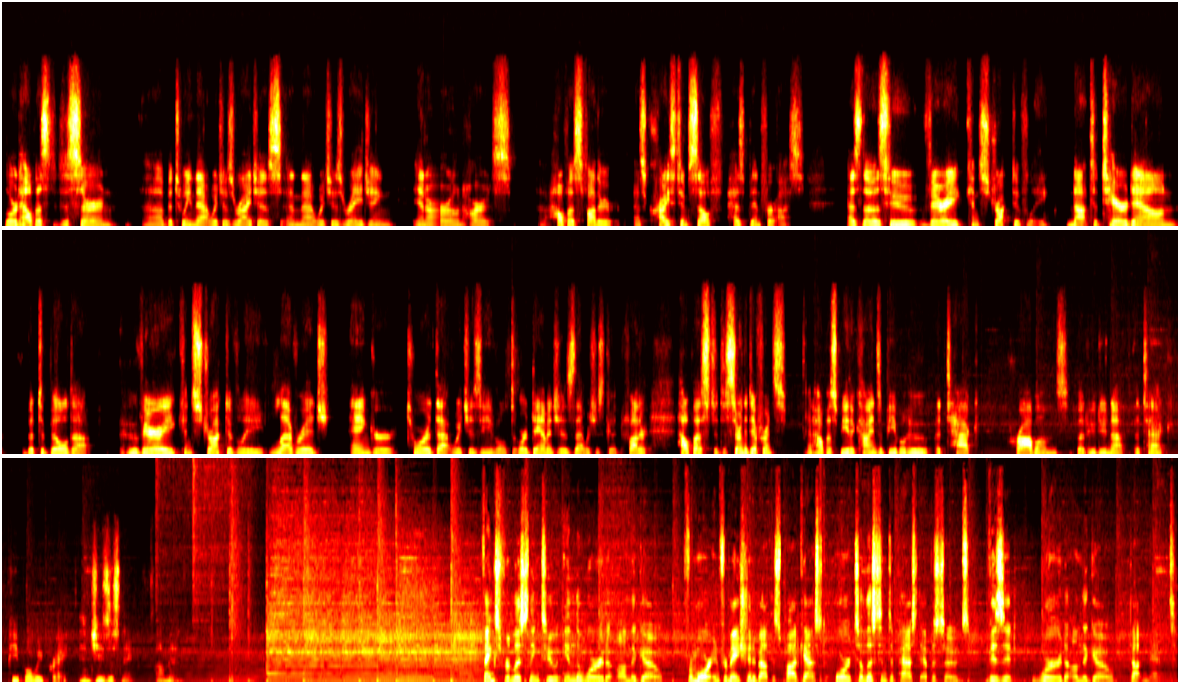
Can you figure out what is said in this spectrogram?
Lord, help us to discern uh, between that which is righteous and that which is raging in our own hearts. Uh, help us, Father, as Christ Himself has been for us, as those who very constructively, not to tear down, but to build up, who very constructively leverage anger toward that which is evil or damages that which is good. Father, help us to discern the difference and help us be the kinds of people who attack problems, but who do not attack people, we pray. In Jesus' name, amen. Thanks for listening to In the Word on the Go. For more information about this podcast or to listen to past episodes, visit wordonthego.net.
